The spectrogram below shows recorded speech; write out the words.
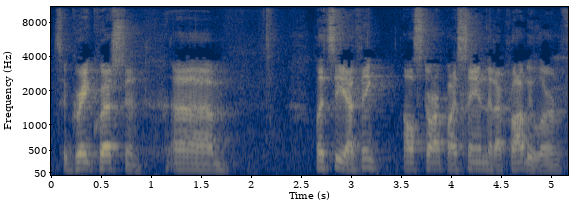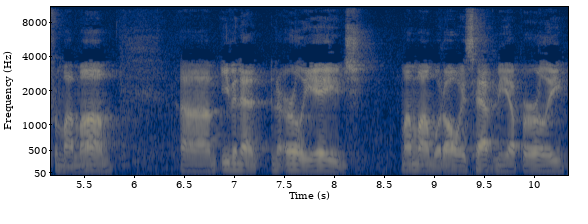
It's a great question. Um, let's see. I think I'll start by saying that I probably learned from my mom, um, even at an early age. My mom would always have me up early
